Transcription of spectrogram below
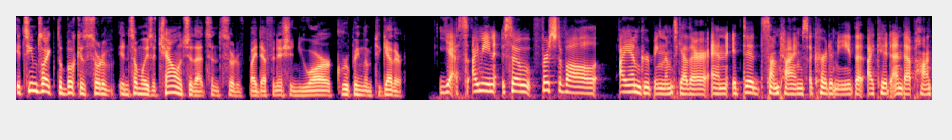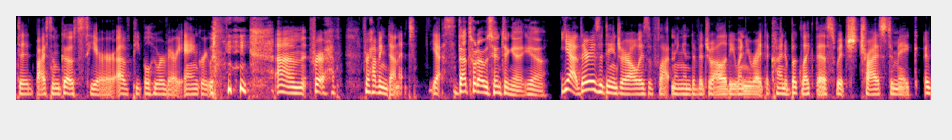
it seems like the book is sort of, in some ways, a challenge to that, since, sort of by definition, you are grouping them together. Yes. I mean, so first of all, I am grouping them together, and it did sometimes occur to me that I could end up haunted by some ghosts here of people who are very angry with me um, for for having done it. Yes, that's what I was hinting at. Yeah, yeah. There is a danger always of flattening individuality when you write the kind of book like this, which tries to make a,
